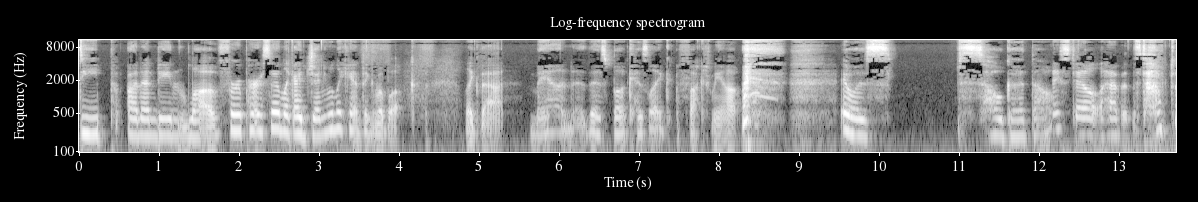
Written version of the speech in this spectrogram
deep unending love for a person like i genuinely can't think of a book like that man this book has like fucked me up. It was so good though. I still haven't stopped.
